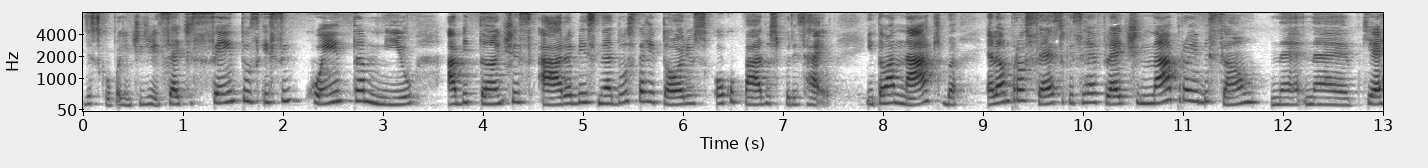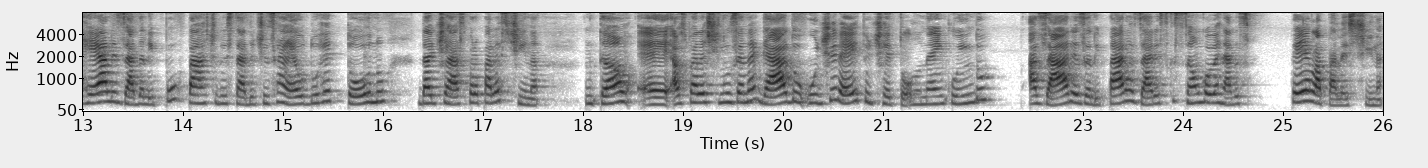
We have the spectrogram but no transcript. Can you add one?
desculpa, gente, de 750 mil habitantes árabes né, dos territórios ocupados por Israel. Então, a Nakba ela é um processo que se reflete na proibição né, né, que é realizada ali por parte do Estado de Israel do retorno da diáspora palestina. Então, é, aos palestinos é negado o direito de retorno, né, incluindo as áreas ali, para as áreas que são governadas pela Palestina.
